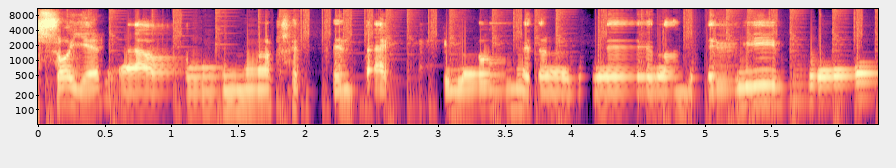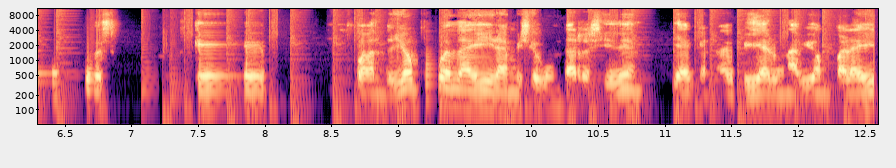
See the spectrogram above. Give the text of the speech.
Sawyer, a unos 70 kilómetros de donde vivo, pues que cuando yo pueda ir a mi segunda residencia, que no hay que pillar un avión para ir.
